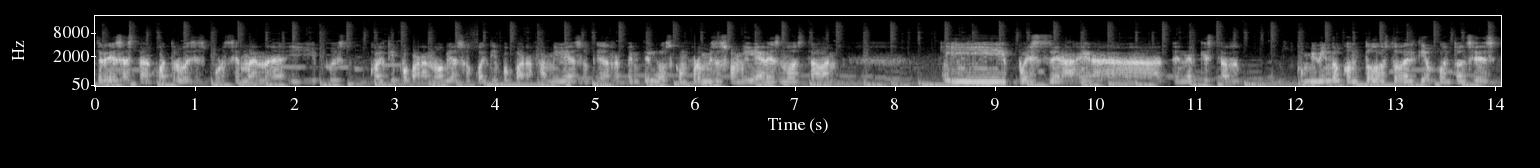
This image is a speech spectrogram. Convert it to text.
tres hasta cuatro veces por semana y pues cuál tiempo para novias o cuál tiempo para familias o que de repente los compromisos familiares no estaban. Y pues era, era tener que estar conviviendo con todos todo el tiempo. Entonces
